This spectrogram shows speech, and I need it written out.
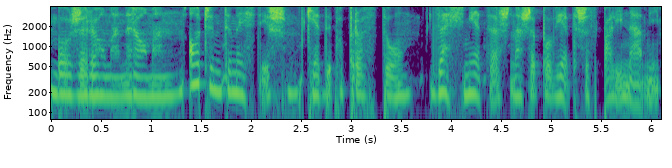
Boże, Roman, Roman, o czym ty myślisz, kiedy po prostu zaśmiecasz nasze powietrze spalinami?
